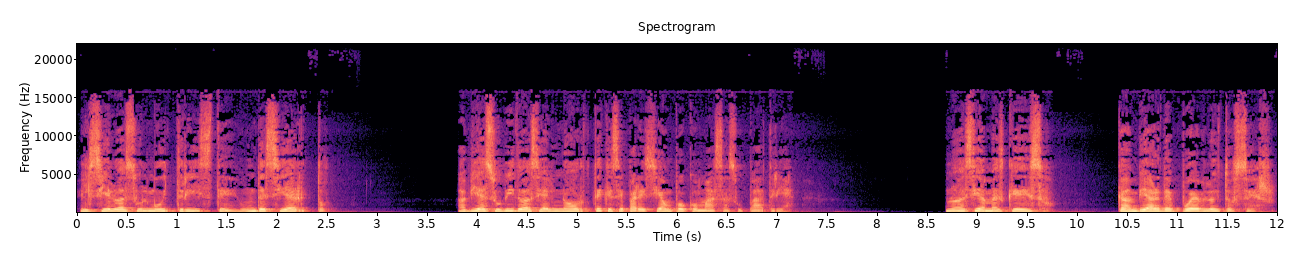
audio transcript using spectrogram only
el cielo azul muy triste, un desierto. Había subido hacia el norte que se parecía un poco más a su patria. No hacía más que eso, cambiar de pueblo y toser.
